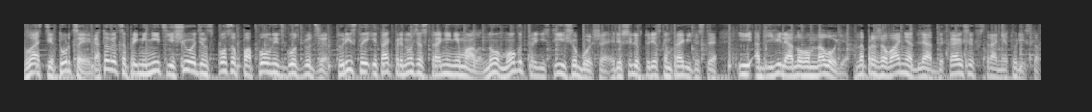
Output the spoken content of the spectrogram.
Власти Турции готовятся применить еще один способ пополнить госбюджет. Туристы и так приносят стране немало, но могут принести еще больше, решили в турецком правительстве и объявили о новом налоге на проживание для отдыхающих в стране туристов.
